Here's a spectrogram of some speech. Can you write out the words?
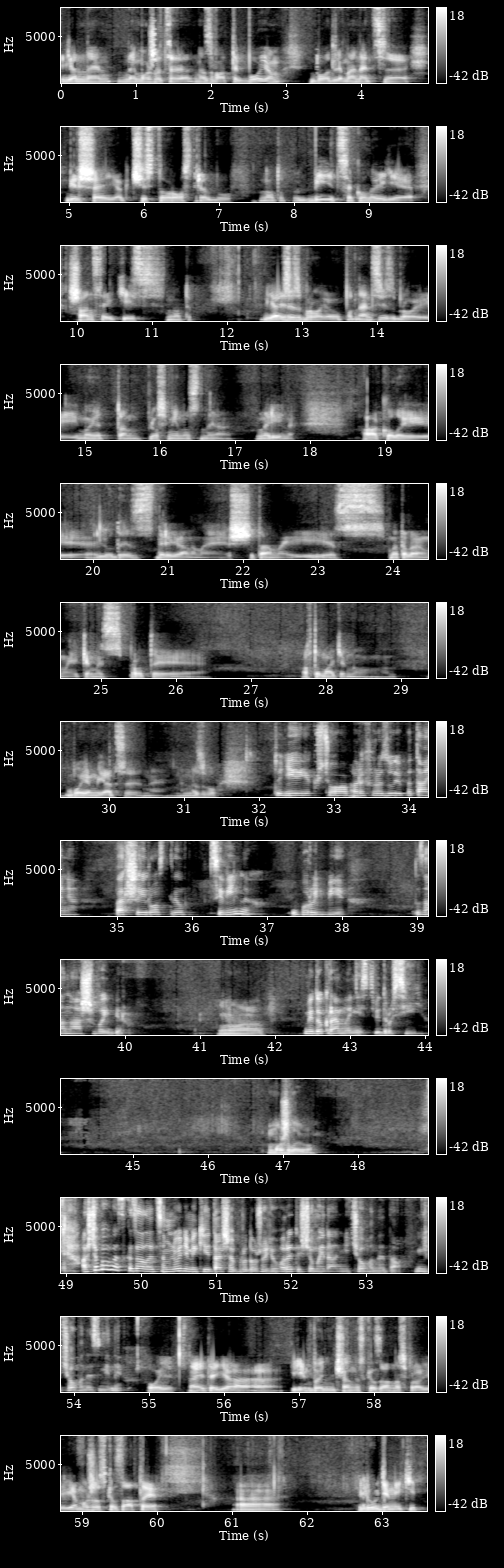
Я не, не можу це назвати боєм, бо для мене це більше як чисто розстріл був. Ну, тобто, бій це коли є шанси якісь. Ну, типу, я зі зброєю, опонент зі зброєю, і ми там плюс-мінус не, на рівних. А коли люди з дерев'яними щитами і з металевими якимись проти автоматів, ну, боєм я це не, не назву. Тоді, якщо перефразую питання, перший розстріл цивільних у боротьбі за наш вибір, Ну, відокремленість від Росії. можливо. А що би ви сказали цим людям, які далі продовжують говорити, що Майдан нічого не дав, нічого не змінив? Ой, знаєте, я е, їм би нічого не сказав насправді. Я можу сказати е, людям, які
